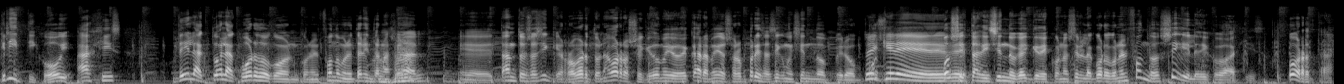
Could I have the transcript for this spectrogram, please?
crítico hoy Agis del actual acuerdo con, con el Fondo Monetario Internacional. Eh, tanto es así que Roberto Navarro se quedó medio de cara, medio sorpresa, así como diciendo, pero vos, quiere- ¿vos estás diciendo que hay que desconocer el acuerdo con el fondo? Sí, le dijo Agis. Corta.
